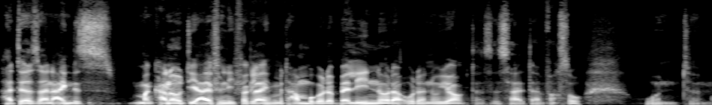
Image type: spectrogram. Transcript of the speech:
hat ja sein eigenes, man kann auch die Eifel nicht vergleichen mit Hamburg oder Berlin oder, oder New York. Das ist halt einfach so. Und ähm,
